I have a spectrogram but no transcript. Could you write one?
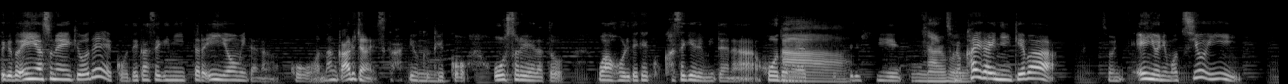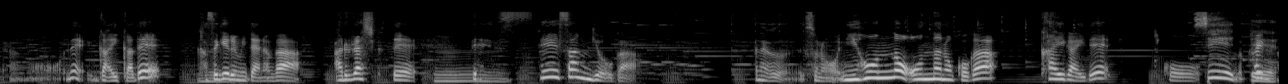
だけど、円安の影響で、こう、出稼ぎに行ったらいいよ、みたいな、こう、なんかあるじゃないですか。よく結構、オーストラリアだと、ワーホリで結構稼げるみたいな報道もやってるし、なるほど。その海外に行けば、その円よりも強い、あのね、外貨で稼げるみたいなのがあるらしくて、うん。で、生産業が、なんかその、日本の女の子が海外で、こう、性っ海て、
